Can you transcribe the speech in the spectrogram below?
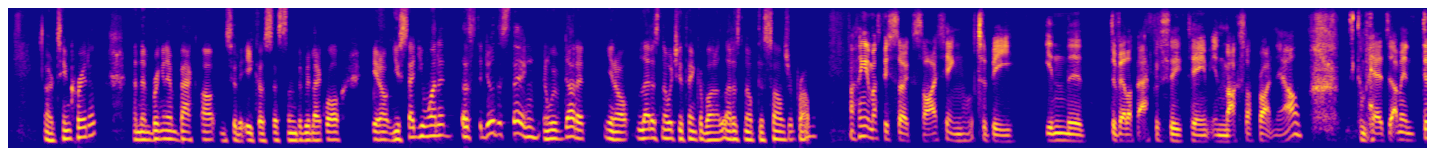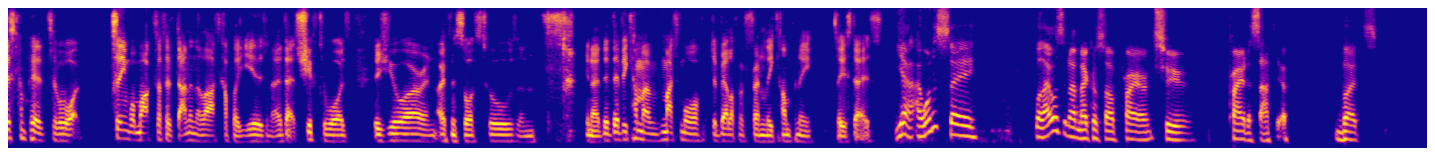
our team created, and then bringing them back out into the ecosystem to be like, well, you know, you said you wanted us to do this thing, and we've done it. You know, let us know what you think about it. Let us know if this solves your problem. I think it must be so exciting to be in the developer advocacy team in Microsoft right now, compared to, I mean, just compared to what seeing what Microsoft has done in the last couple of years, you know, that shift towards Azure and open source tools, and you know, they've become a much more developer friendly company these days. Yeah, I want to say well, I wasn't at Microsoft prior to prior to Satya, but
